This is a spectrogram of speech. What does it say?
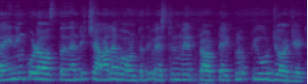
లైనింగ్ కూడా వస్తుందండి. చాలా బాగుంటుంది. వెస్ట్రన్ వేర్ టాప్ టైప్లో pure georgette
